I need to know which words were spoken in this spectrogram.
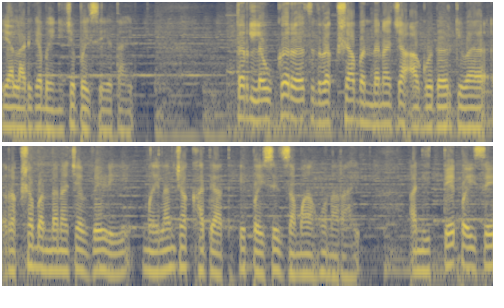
या लाडक्या बहिणीचे पैसे येत आहेत. तर लवकरच रक्षाबंधनाच्या अगोदर किंवा रक्षाबंधनाच्या वेळी महिलांच्या खात्यात हे पैसे जमा होणार आहेत. आणि ते पैसे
